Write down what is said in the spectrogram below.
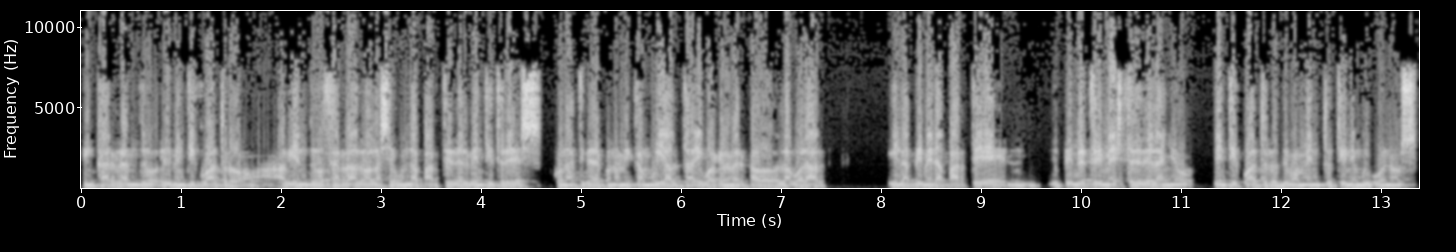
encargando el 24, habiendo cerrado la segunda parte del 23 con actividad económica muy alta, igual que en el mercado laboral, y la primera parte, el primer trimestre del año 24, de momento tiene muy buenos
